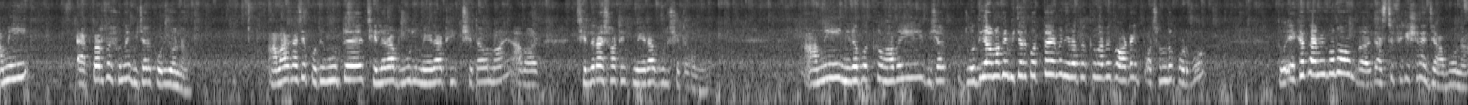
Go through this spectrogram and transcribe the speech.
আমি একতরফা শুনে বিচার করিও না। আমার কাছে প্রতি মুহূর্তে ছেলেরা ভুল, মেয়েরা ঠিক সেটাও নয়, আবার ছেলেরা সঠিক, মেয়েরা ভুল সেটাও নয়। আমি নিরপেক্ষভাবেই বিচার, যদি আমাকে বিচার করতে হয়, আমি নিরপেক্ষভাবে করাটাই পছন্দ করব। তো এক্ষেত্রে আমি কোনো জাস্টিফিকেশনে যাব না।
